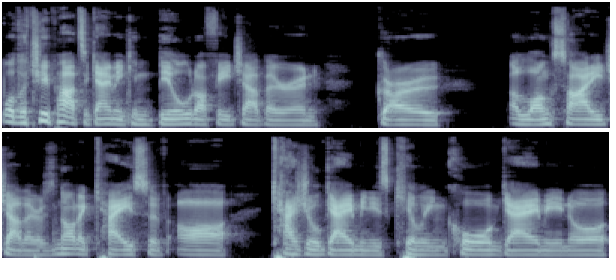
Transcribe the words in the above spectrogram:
well, the two parts of gaming can build off each other and grow alongside each other. It's not a case of, oh, casual gaming is killing core gaming or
